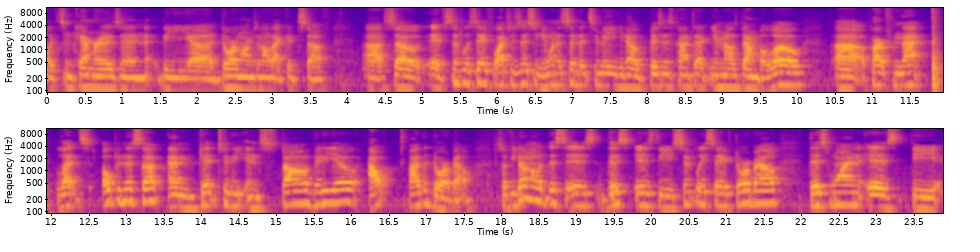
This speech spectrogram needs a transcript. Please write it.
with some cameras and the uh, door alarms and all that good stuff. Uh, so if SimpliSafe watches this and you want to send it to me, you know, business contact emails down below. Uh, apart from that, let's open this up and get to the install video out by the doorbell. So if you don't know what this is, this is the SimpliSafe doorbell. This one is the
